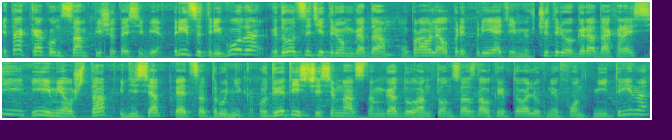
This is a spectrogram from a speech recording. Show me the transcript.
Итак, как он сам пишет о себе. 33 года, к 23 годам управлял предприятиями в четырех городах России и имел штат 55 сотрудников. В 2017 году Антон создал криптовалютный фонд Нейтрино,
